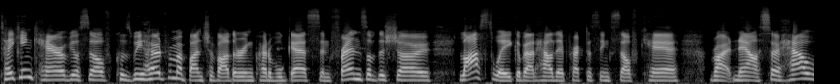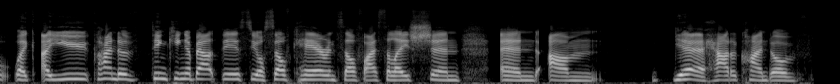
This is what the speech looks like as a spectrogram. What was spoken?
taking care of yourself because we heard from a bunch of other incredible guests and friends of the show last week about how they're practicing self-care right now. So how like are you kind of thinking about this your self-care and self-isolation? And um yeah how to kind of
